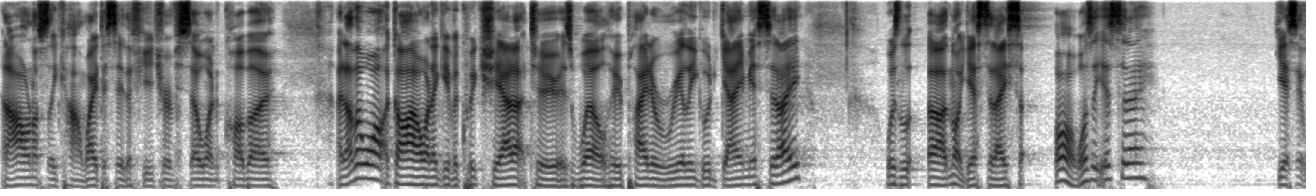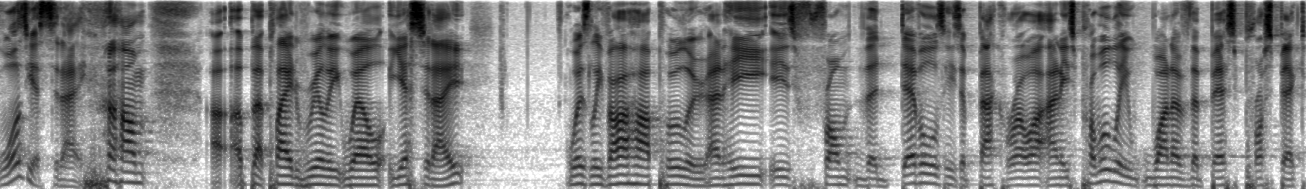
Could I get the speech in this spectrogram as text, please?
and I honestly can't wait to see the future of Selwyn Cobbo. Another guy I want to give a quick shout out to as well, who played a really good game yesterday, was uh, not yesterday. So, oh, was it yesterday? Yes, it was yesterday. um, uh, that played really well yesterday was Livaha Pulu, and he is from the Devils. He's a back rower, and he's probably one of the best prospect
